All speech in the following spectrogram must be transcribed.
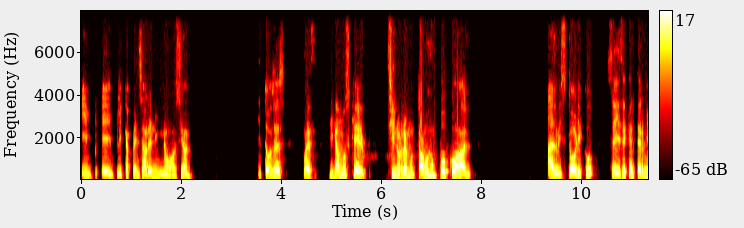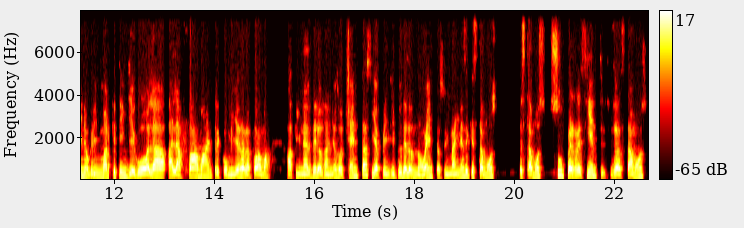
e implica pensar en innovación. Entonces, pues digamos que si nos remontamos un poco al, a lo histórico, se dice que el término green marketing llegó a la, a la fama, entre comillas, a la fama a finales de los años 80 y a principios de los 90. imagínense que estamos estamos súper recientes, o sea, estamos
